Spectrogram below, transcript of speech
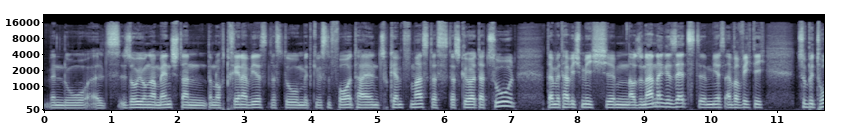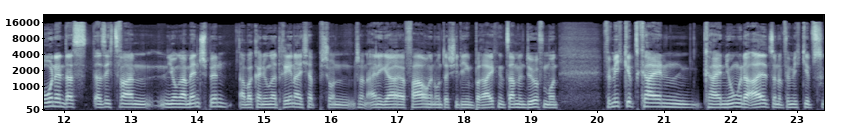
wenn du als so junger Mensch dann, dann noch Trainer wirst, dass du mit gewissen Vorurteilen zu kämpfen hast. Das, das gehört dazu. Damit habe ich mich ähm, auseinandergesetzt. Äh, mir ist einfach wichtig zu betonen, dass, dass ich zwar ein, junger Mensch bin, aber kein junger Trainer. Ich habe schon, schon einige Jahre Erfahrung in unterschiedlichen Bereichen sammeln dürfen und für mich gibt es kein, kein Jung oder Alt, sondern für mich gibt es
